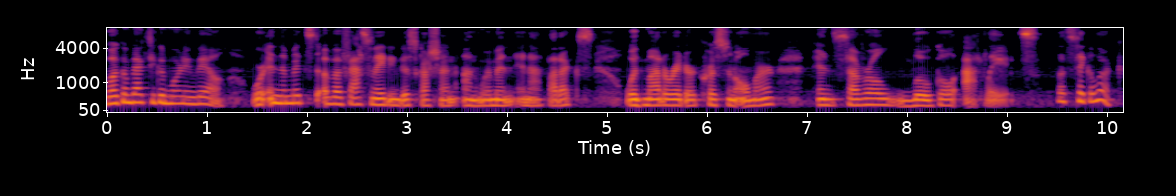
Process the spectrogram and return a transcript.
Welcome back to Good Morning Vail. We're in the midst of a fascinating discussion on women in athletics with moderator Kristen Ulmer and several local athletes. Let's take a look.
